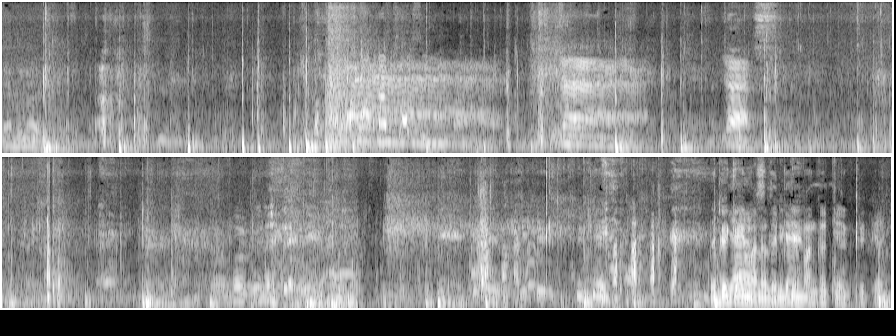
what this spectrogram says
Never know. Yeah! Yes! The good game, man. It was a good good game. man. Good game. Good game.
